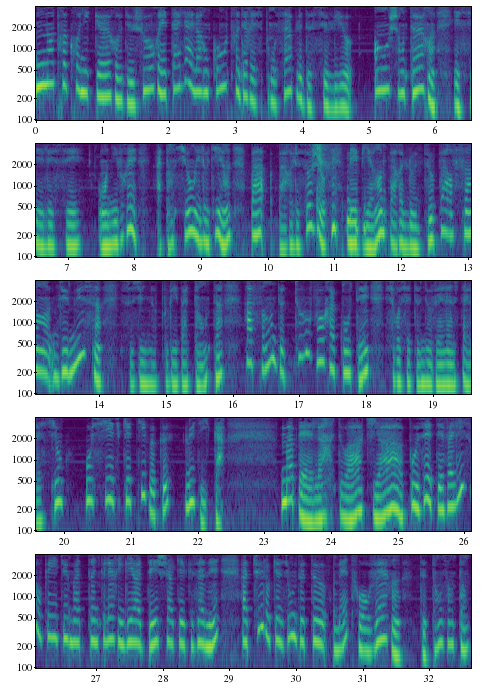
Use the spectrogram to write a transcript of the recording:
Notre chroniqueur du jour est allé à l'encontre des responsables de ce lieu enchanteur et s'est laissé enivrer. Attention, Elodie, hein, pas par le sojo, mais bien par le doux parfum d'humus sous une pluie battante, afin de tout vous raconter sur cette nouvelle installation aussi éducative que ludique. Ma belle, toi qui as posé tes valises au pays du matin clair il y a déjà quelques années, as-tu l'occasion de te mettre au vert de temps en temps.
